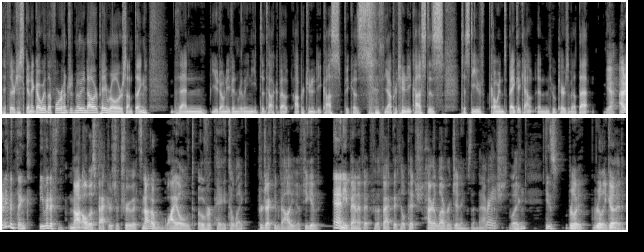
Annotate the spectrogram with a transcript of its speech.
if they're just going to go with a $400 million payroll or something then you don't even really need to talk about opportunity costs because the opportunity cost is to Steve Cohen's bank account, and who cares about that? Yeah, I don't even think, even if not all those factors are true, it's not a wild overpay to like projected value if you give any benefit for the fact that he'll pitch higher leverage innings than average. Like Mhm. he's really, really good.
